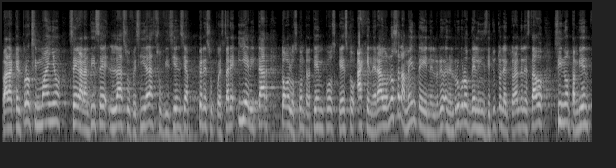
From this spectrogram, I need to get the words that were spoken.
para que el próximo año se garantice la suficiencia presupuestaria y evitar todos los contratiempos que esto ha generado, no solamente en el, en el rubro del Instituto Electoral del Estado, sino también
